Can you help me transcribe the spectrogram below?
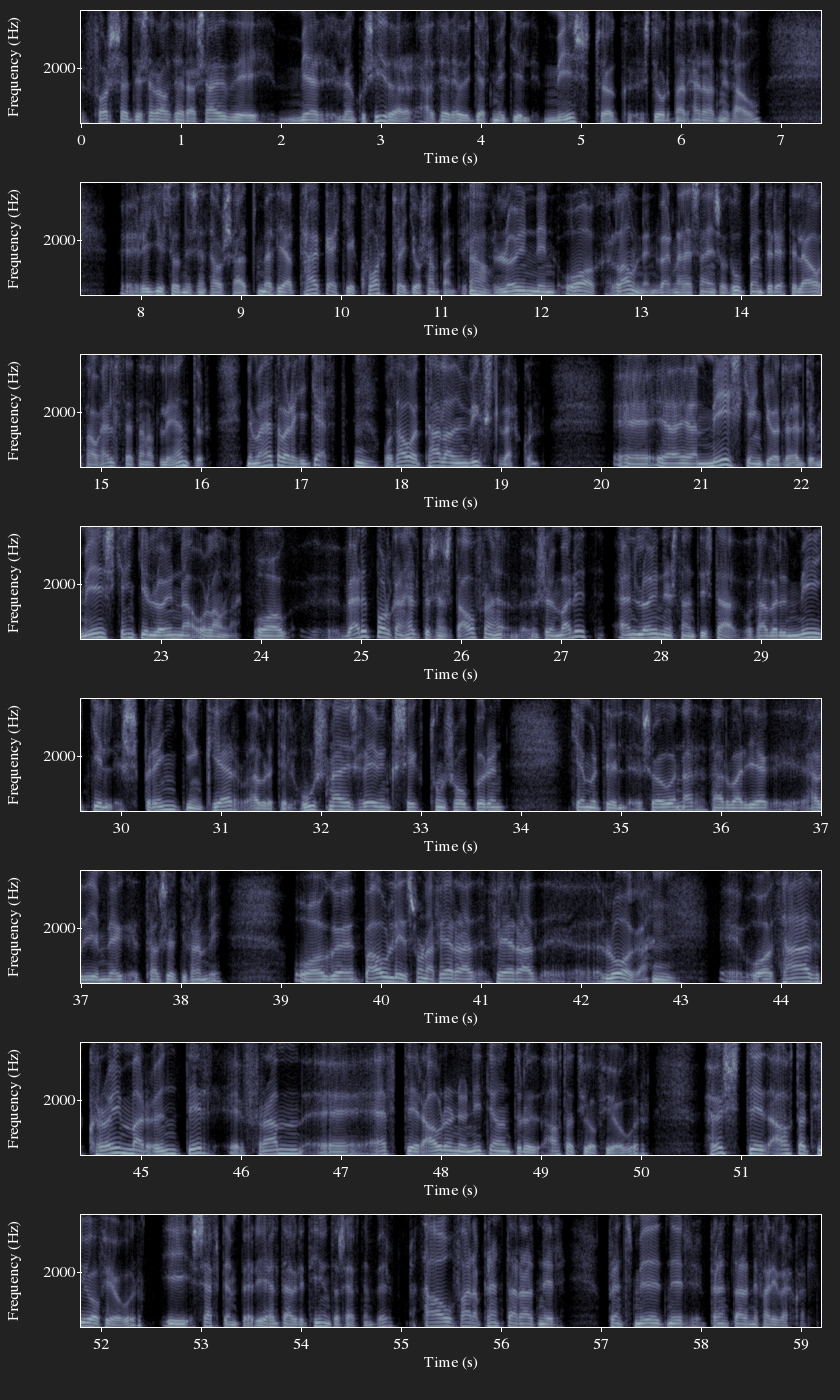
forsættisráð þeirra sagði mér löngu síðar að þeir hefðu gert mikil mistök stjórnar herratni þá ríkistjórni sem þá satt með því að taka ekki hvort tveikjur sambandi Já. launin og lánin vegna þess að eins og þú bendir réttilega á þá helst þetta náttúrulega í hendur nema þetta var ekki gert Mm. og þá er talað um vikslverkun eh, eða, eða miskengi öllu heldur miskengi launa og lána og verðbólgan heldur sem sagt áfram um sumarið en launin standi í stað og það verður mikil sprenging hér og það verður til húsnæðisreifing sigtúnshópurinn kemur til sögunar, þar var ég hafði ég mig talsvert í frammi og eh, bálið svona fer að, fer að eh, loga Eh, og það kraumar undir fram eftir árinu 1984 höstið 84 í september, ég held að það verið 10. september, þá fara prentararnir, prentsmiðirnir, prentararnir fara í verkvall.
